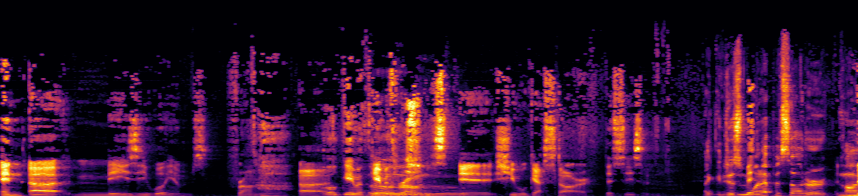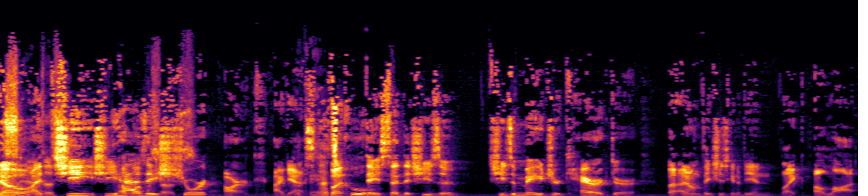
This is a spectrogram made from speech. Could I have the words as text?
and uh, Maisie Williams from uh, Oh, Game of Game of Thrones. Thrones. uh, she will guest star this season. Like just one episode or No, constant? I, a she she couple has a short arc, I guess. Okay. That's but cool. they said that she's a she's a major character, but I don't think she's going to be in like a lot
